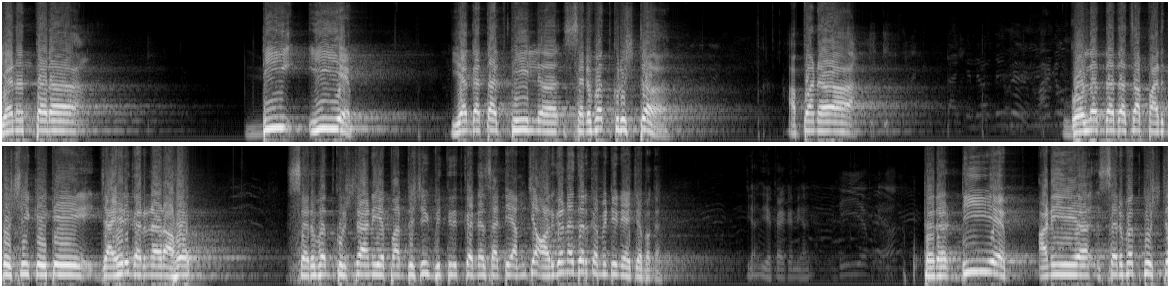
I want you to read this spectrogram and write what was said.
यानंतर डीई एफ या गटातील सर्वोत्कृष्ट आपण गोलंदाजाचा पारितोषिक इथे जाहीर करणार आहोत सर्वोत्कृष्ट आणि हे पारितोषिक वितरित करण्यासाठी आमच्या ऑर्गनायझर कमिटीने याच्या बघा. तर डी एफ आणि सर्वोत्कृष्ट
